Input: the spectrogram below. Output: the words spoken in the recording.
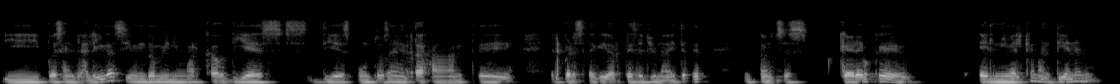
Y pues en la liga sí un dominio marcado 10, 10 puntos de ventaja ante el perseguidor que es el United. Entonces creo que el nivel que mantienen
